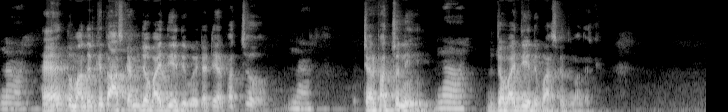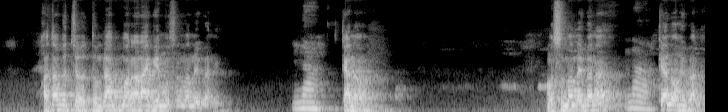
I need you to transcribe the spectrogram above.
না। হ্যাঁ তোমাদেরকে তো আজকে আমি জবাই দিয়ে দেবো এটা টের পাচ্ছ? না। টের পাচ্ছ নি? না। জবাই দিয়ে দেবো আজকে তোমাদেরকে। কথা বুঝছ? তোমরা মরার আগে মুসলমান হইবা নি? না। কেন? মুসলমান হইবা না? না। কেন হইবা না?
